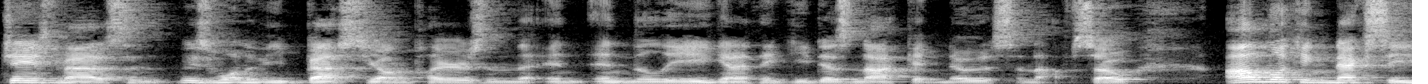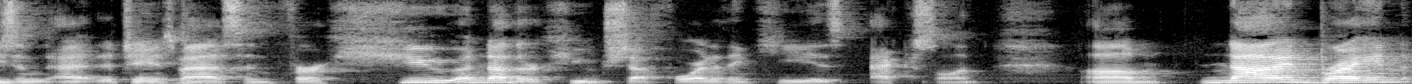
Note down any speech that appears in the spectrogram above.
James Maddison is one of the best young players in the in, in the league, and I think he does not get noticed enough. So I'm looking next season at, James Maddison for huge, another huge step forward. I think he is excellent. Um, nine, Brighton,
